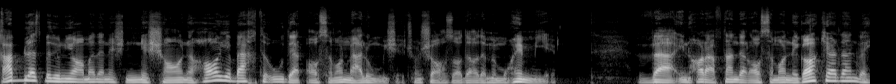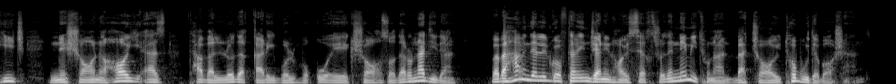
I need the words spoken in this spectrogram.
قبل از به دنیا آمدنش نشانه های بخت او در آسمان معلوم میشه چون شاهزاده آدم مهمیه. و اینها رفتن در آسمان نگاه کردند و هیچ نشانه هایی از تولد قریب الوقوع یک شاهزاده رو ندیدن. و به همین دلیل گفتن این جنین های سخت شده نمی‌تونن بچه های تو بوده باشند.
